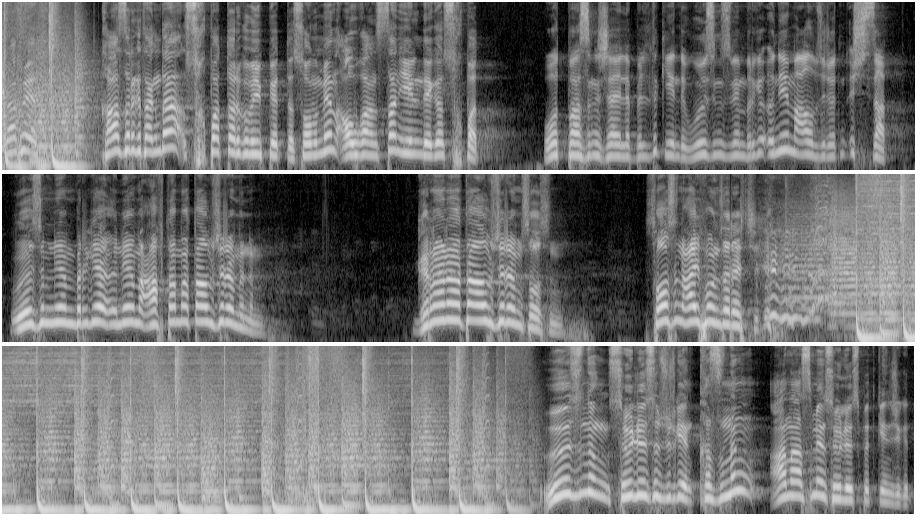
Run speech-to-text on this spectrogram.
рахмет. Қазіргі таңда сұхбаттар көбейіп кетті. Сонымен ауғанстан еліндегі сұхбат. Отбасыңыз жайлы білдік. Енді өзіңізбен бірге үнемі алып жүретін үш зат. Өзіммен бірге үнемі автомат алып жүремін граната алып жүремін сосын. Сосын айфон зарядчик. Өзінің сөйлесіп жүрген қызының анасымен сөйлесіп кеткен жігіт.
